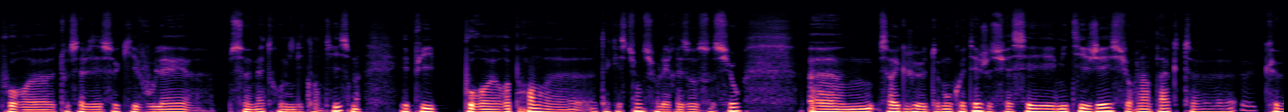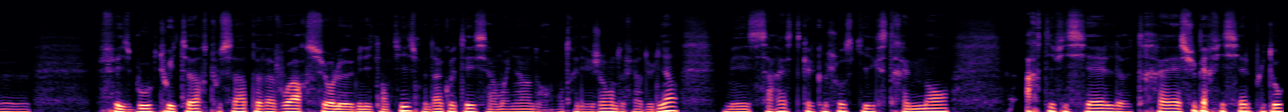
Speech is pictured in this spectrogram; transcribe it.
pour euh, toutes celles et ceux qui voulaient euh, se mettre au militantisme. Et puis, pour euh, reprendre ta question sur les réseaux sociaux, c'est vrai que de mon côté, je suis assez mitigé sur l'impact que Facebook, Twitter, tout ça peuvent avoir sur le militantisme. D'un côté, c'est un moyen de rencontrer des gens, de faire du lien, mais ça reste quelque chose qui est extrêmement artificiel, très superficiel plutôt.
